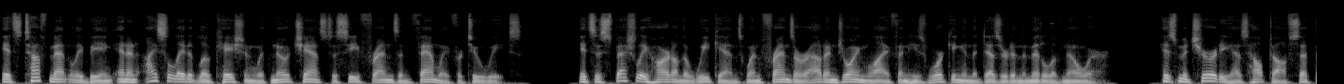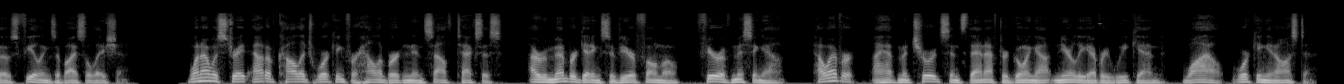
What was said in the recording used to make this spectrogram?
It's tough mentally being in an isolated location with no chance to see friends and family for two weeks. It's especially hard on the weekends when friends are out enjoying life and he's working in the desert in the middle of nowhere. His maturity has helped offset those feelings of isolation. When I was straight out of college working for Halliburton in South Texas, I remember getting severe FOMO, fear of missing out. However, I have matured since then after going out nearly every weekend, while working in Austin.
